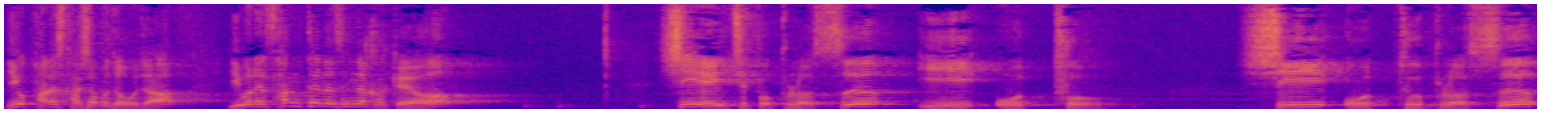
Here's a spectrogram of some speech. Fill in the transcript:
이거 반에서 다시 한번 적어보자. 이번엔 상태는 생략할게요. CH4 플러스 EO2 CO2 플러스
